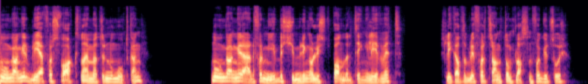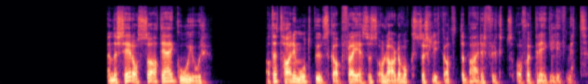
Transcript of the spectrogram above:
Noen ganger blir jeg for svak når jeg møter noen motgang. Noen ganger er det for mye bekymring og lyst på andre ting i livet mitt, slik at det blir for trangt om plassen for Guds ord. Men det skjer også at jeg er god jord, at jeg tar imot budskapet fra Jesus og lar det vokse slik at det bærer frukt og får prege livet mitt.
